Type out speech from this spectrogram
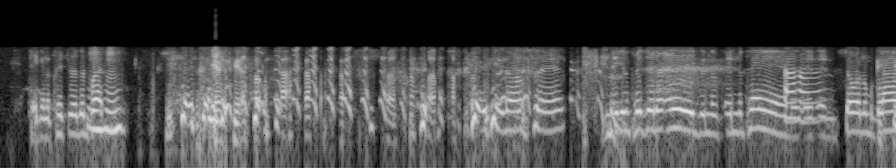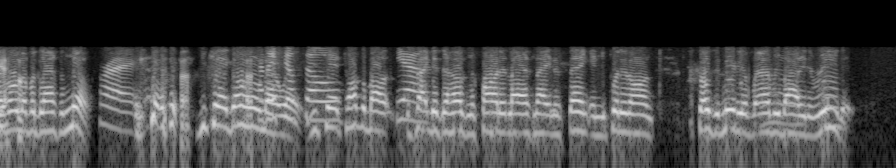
taking a picture of their breast. Mm-hmm. you know what I'm saying? Taking a picture of their eggs in the in the pan uh-huh. and, and showing them a glass, Yeah. holding up a glass of milk. Right. you can't go home And that way. so- you can't talk about Yeah. the fact that your husband farted last night in the sink and you put it on social media for everybody to read it.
